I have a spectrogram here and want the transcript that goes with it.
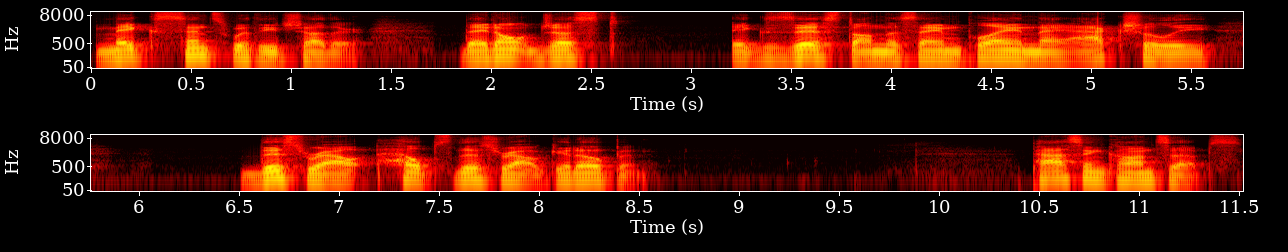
make sense with each other. They don't just exist on the same plane, they actually, this route helps this route get open Passing concepts,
